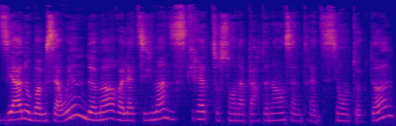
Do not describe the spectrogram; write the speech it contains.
Diane Obomsawin demeure relativement discrète sur son appartenance à une tradition autochtone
